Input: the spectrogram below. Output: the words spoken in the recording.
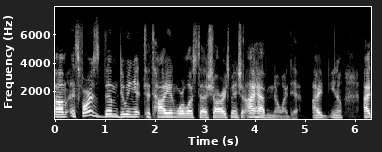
Um, as far as them doing it to tie in Warlords to Azshara expansion, I have no idea. I, you know, I,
